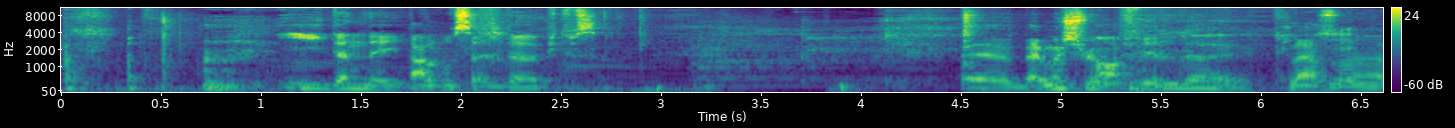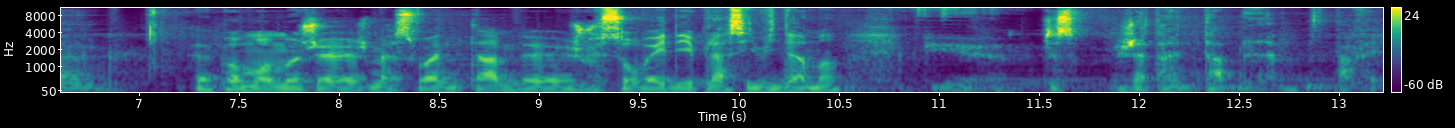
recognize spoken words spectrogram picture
il donne, il parle aux soldats, puis tout ça. Euh, ben moi je suis en fil, là, clairement. Euh, Pas moi, moi je, je m'assois à une table, euh, je surveille des places évidemment. Puis euh, c'est ça, j'attends une table. Parfait.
